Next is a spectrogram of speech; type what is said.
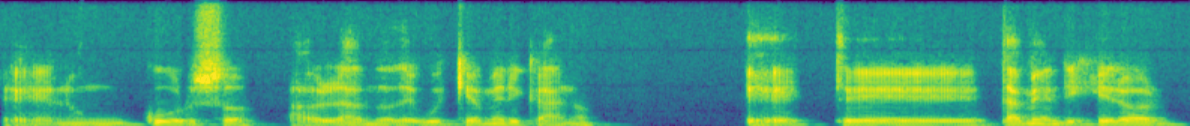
en un curso hablando de whisky americano, este, también dijeron,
